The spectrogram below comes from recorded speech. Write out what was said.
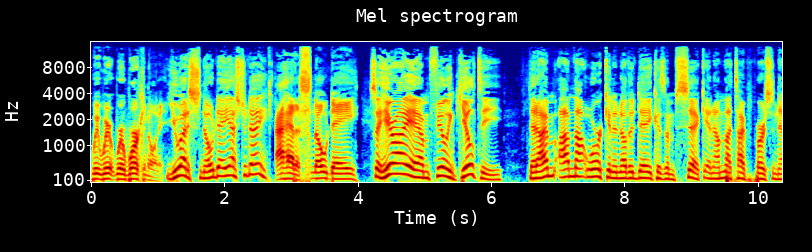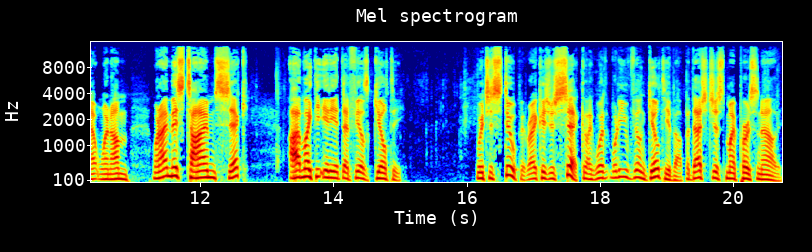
we, we're we're working on it. You had a snow day yesterday, I had a snow day. so here I am feeling guilty that I'm I'm not working another day because I'm sick, and I'm not type of person that when I'm when I miss time sick, I'm like the idiot that feels guilty, which is stupid, right? Because you're sick. Like, what what are you feeling guilty about? But that's just my personality,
